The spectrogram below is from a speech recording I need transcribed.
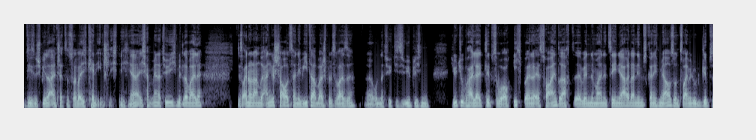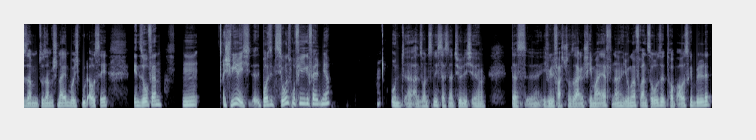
diesen Spieler einschätzen soll, weil ich kenne ihn schlicht nicht. Ja, ich habe mir natürlich mittlerweile das eine oder andere angeschaut, seine Vita beispielsweise äh, und natürlich diese üblichen YouTube-Highlight-Clips, wo auch ich bei der SV Eintracht, äh, wenn du meine zehn Jahre da nimmst, kann ich mir auch so einen zwei Minuten Clip zusammen zusammenschneiden, wo ich gut aussehe. Insofern mh, hm, schwierig. Positionsprofil gefällt mir und äh, ansonsten ist das natürlich äh, das, äh, ich will fast schon sagen Schema F, ne? Junger Franzose, top ausgebildet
